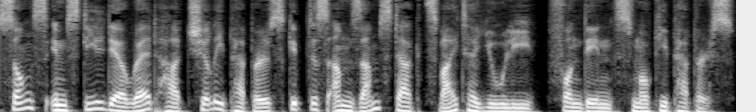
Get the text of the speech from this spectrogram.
Songs im Stil der Red Hot Chili Peppers gibt es am Samstag 2. Juli von den Smoky Peppers.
